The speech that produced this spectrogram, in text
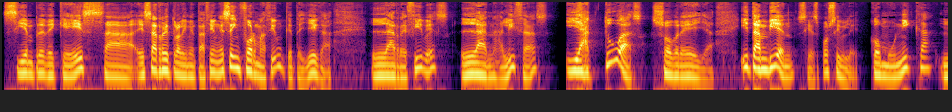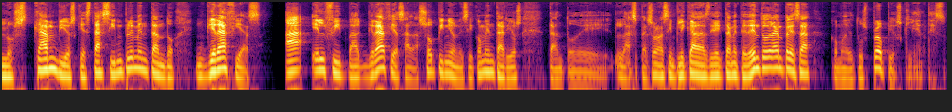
siempre de que esa, esa retroalimentación, esa información que te llega, la recibes, la analizas y actúas sobre ella. Y también, si es posible, comunica los cambios que estás implementando gracias a el feedback, gracias a las opiniones y comentarios tanto de las personas implicadas directamente dentro de la empresa como de tus propios clientes.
